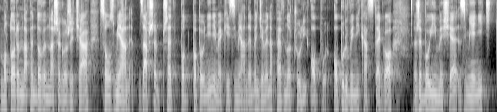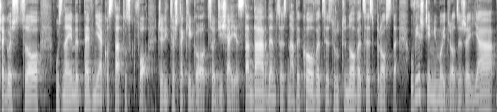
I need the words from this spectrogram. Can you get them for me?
motorem napędowym naszego życia są zmiany. Zawsze przed popełnieniem jakiejś zmiany będziemy na pewno czuli opór. Opór wynika z tego, że boimy się zmienić czegoś, co uznajemy pewnie jako status quo, czyli coś takiego, co dzisiaj jest standardem, co jest nawykowe, co jest rutynowe, co jest proste. Uwierzcie mi, moi drodzy, że ja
